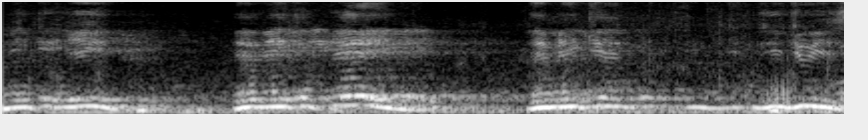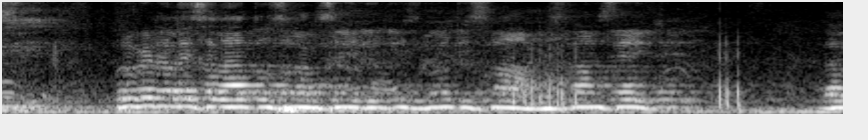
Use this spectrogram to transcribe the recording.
make a Eid they make a plane they make a rejoice Prophet alayhi salatu wasalam said, it is not Islam. Islam the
